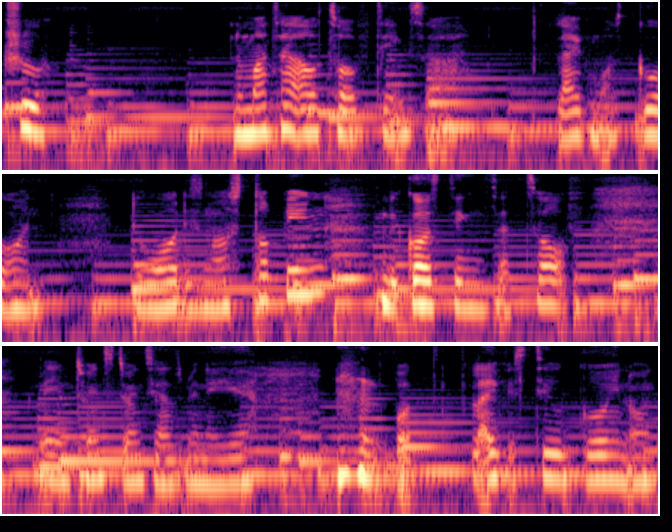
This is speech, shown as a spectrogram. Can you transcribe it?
True. No matter how tough things are, life must go on. The world is not stopping because things are tough. I mean, 2020 has been a year, but life is still going on.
